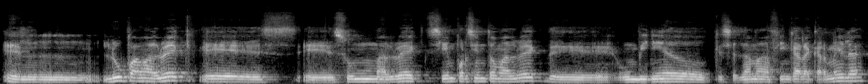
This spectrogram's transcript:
el Lupa Malbec es, es un Malbec, 100% Malbec, de un viñedo que se llama Finca La Carmela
